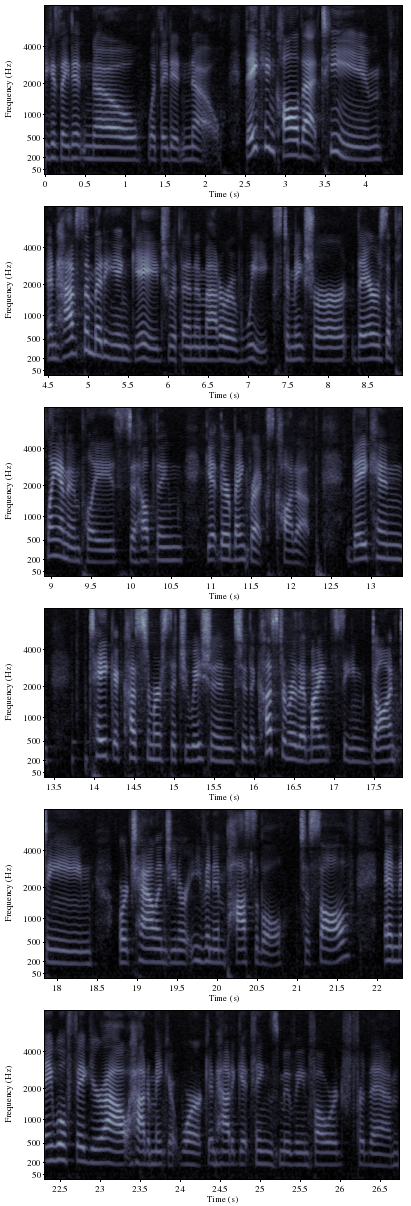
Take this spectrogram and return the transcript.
because they didn't know what they didn't know. They can call that team and have somebody engaged within a matter of weeks to make sure there's a plan in place to help them get their bank recs caught up. They can take a customer situation to the customer that might seem daunting or challenging or even impossible to solve and they will figure out how to make it work and how to get things moving forward for them.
